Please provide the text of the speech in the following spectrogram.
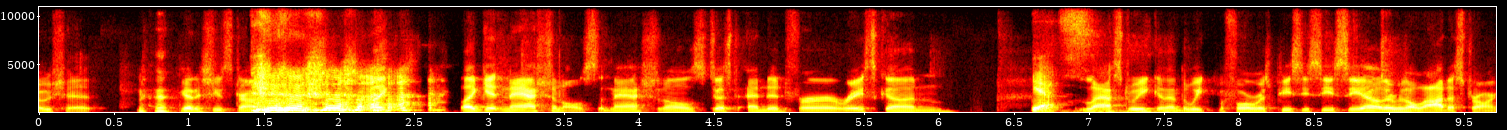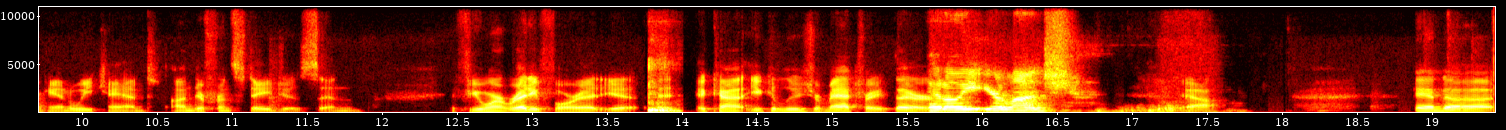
oh shit, gotta shoot strong. like like at nationals, the nationals just ended for race gun. Yes. Last week and then the week before was PCCCO. There was a lot of strong hand weak hand on different stages, and if you weren't ready for it, it, it, it kind of you could lose your match right there. It'll eat your lunch. Yeah. And uh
